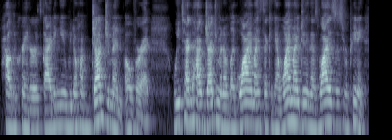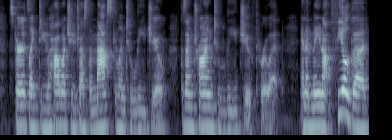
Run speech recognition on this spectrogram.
how the creator is guiding you. We don't have judgment over it. We tend to have judgment of like, why am I sick again? Why am I doing this? Why is this repeating? Spirit's like, do you, how much do you trust the masculine to lead you? because I'm trying to lead you through it. And it may not feel good,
